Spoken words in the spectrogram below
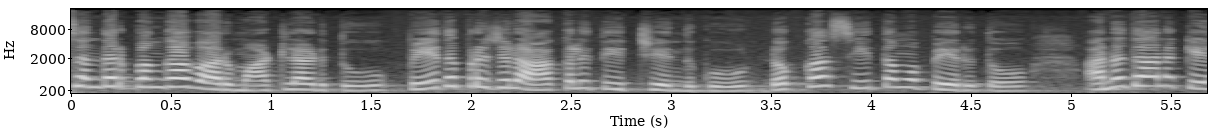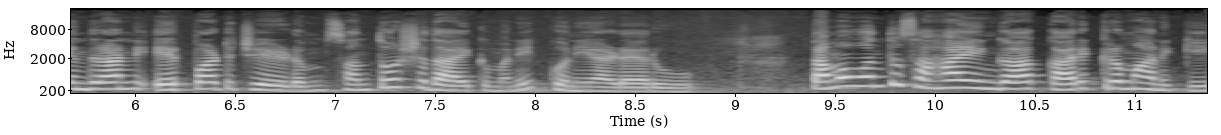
సందర్భంగా వారు మాట్లాడుతూ పేద ప్రజల ఆకలి తీర్చేందుకు డొక్కా సీతమ్మ పేరుతో అన్నదాన కేంద్రాన్ని ఏర్పాటు చేయడం సంతోషదాయకమని కొనియాడారు. తమ వంతు సహాయంగా కార్యక్రమానికి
